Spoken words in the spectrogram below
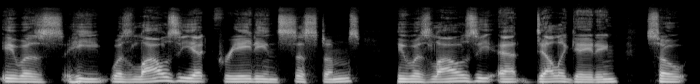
He was he was lousy at creating systems. He was lousy at delegating. So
